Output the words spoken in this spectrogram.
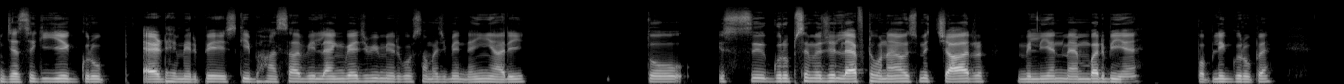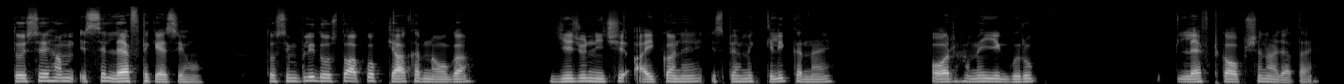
जैसे कि ये ग्रुप ऐड है मेरे पे, इसकी भाषा भी लैंग्वेज भी मेरे को समझ में नहीं आ रही। तो इस ग्रुप से मुझे लेफ़्ट होना है और इसमें चार मिलियन मेंबर भी हैं पब्लिक ग्रुप है। तो इससे हम, इससे लेफ़्ट कैसे हों? तो सिंपली दोस्तों, आपको क्या करना होगा? ये जो नीचे आइकन है, इस पर हमें क्लिक करना है। और हमें ये ग्रुप लेफ़्ट का ऑप्शन आ जाता है।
